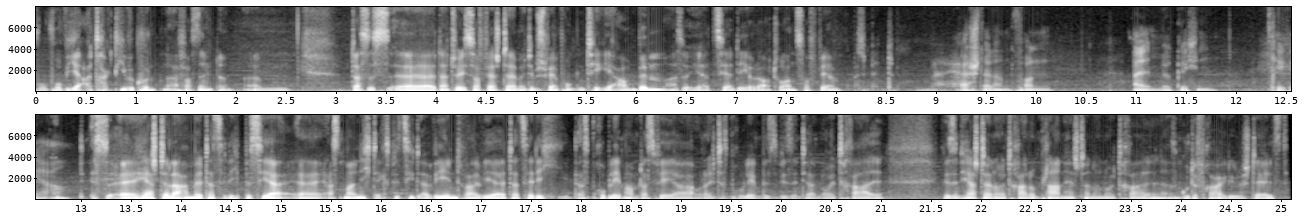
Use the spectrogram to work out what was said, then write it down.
wo, wo wir attraktive Kunden einfach sind. Ne? Ähm, das ist äh, natürlich Softwarehersteller mit dem Schwerpunkt TGA und BIM, also eher CAD oder Autorensoftware. Was mit Herstellern von allen möglichen TGA. Ist, äh, Hersteller haben wir tatsächlich bisher äh, erstmal nicht explizit erwähnt, weil wir tatsächlich das Problem haben, dass wir ja, oder nicht das Problem, wir sind ja neutral. Wir sind herstellerneutral und planherstellerneutral. Also eine gute Frage, die du stellst.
